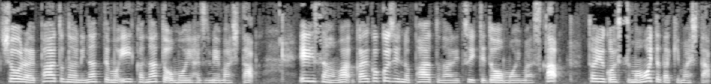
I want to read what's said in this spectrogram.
将来パートナーになってもいいかなと思い始めました。エリさんは外国人のパートナーについてどう思いますか？というご質問をいただきました。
